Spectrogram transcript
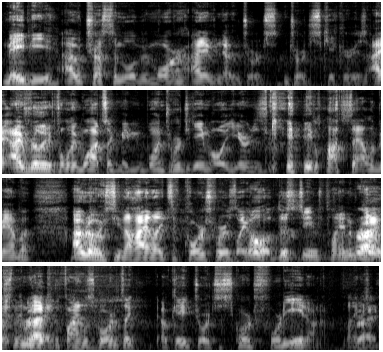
maybe I would trust him a little bit more. I don't even know who George Georgia's kicker is. I, I really have only watched like maybe one Georgia game all year, and it's the game they lost to Alabama. I would always see the highlights, of course, where it's like, oh, this team's playing them Right, close, and then you look right. at the final score, and it's like, okay, Georgia scored forty eight on them. Like, Right.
